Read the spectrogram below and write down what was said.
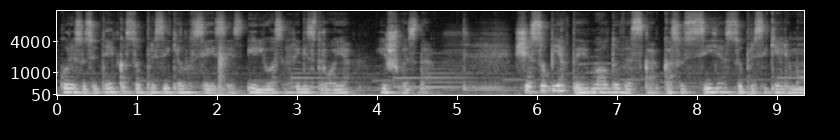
kuris susitinka su prisikėlusiaisiais ir juos registruoja išvaizdą. Šie subjektai valdo viską, kas susiję su prisikėlimu.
